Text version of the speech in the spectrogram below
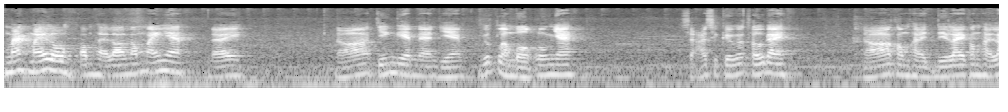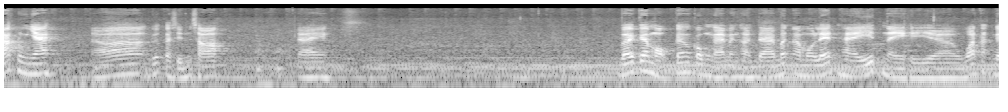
mát máy luôn, không hề lo nóng máy nha. Đây. Đó, chiến game này anh chị em, rất là mượt luôn nha. Xả skill các thứ đây. Đó, không hề delay, không hề lắc luôn nha. Đó, rất là xịn so. Đây. Với cái một cái công nghệ màn hình Dynamic AMOLED 2X này thì ờ, Quad HD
